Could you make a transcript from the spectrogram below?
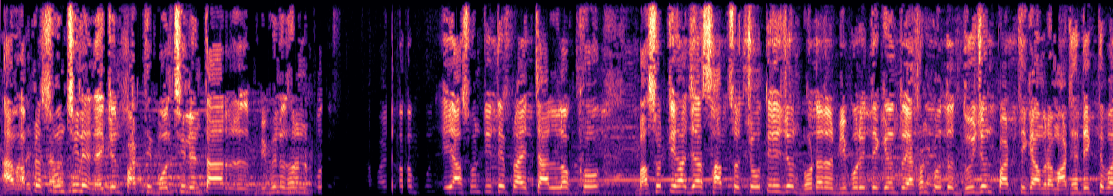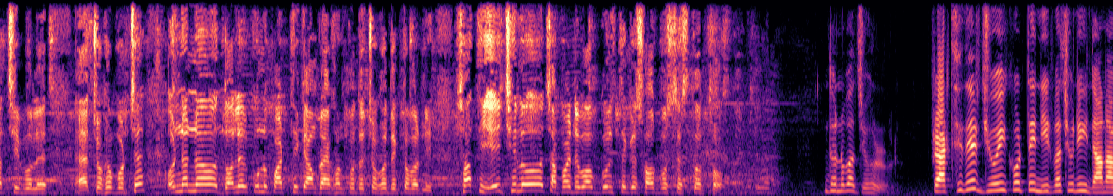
আপ- আপনারা শুনছিলেন একজন প্রার্থী বলছিলেন তার বিভিন্ন ধরনের এই আসনটিতে প্রায় চার লক্ষ বাষট্টি হাজার সাতশো চৌত্রিশ জন ভোটারের বিপরীতে কিন্তু এখন পর্যন্ত দুইজন প্রার্থীকে আমরা মাঠে দেখতে পাচ্ছি বলে চোখে পড়ছে। অন্যান্য দলের কোনো প্রার্থীকে আমরা এখন পর্যন্ত চোখে দেখতে পারিনি। সাথী, এই ছিল চাঁপাইনবাবগঞ্জ থেকে সর্বশেষ তথ্য। ধন্যবাদ, জহুরুল। প্রার্থীদের জয়ী করতে নির্বাচনী নানা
